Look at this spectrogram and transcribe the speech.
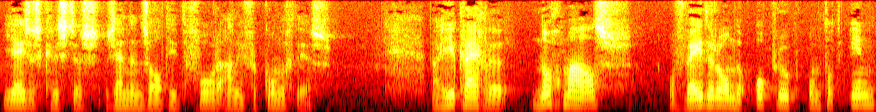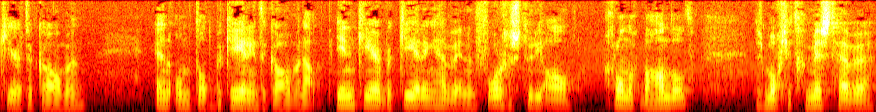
Jezus Christus, zenden zal die tevoren aan u verkondigd is. Nou, hier krijgen we nogmaals, of wederom, de oproep om tot inkeer te komen en om tot bekering te komen. Nou, inkeer, bekering hebben we in een vorige studie al grondig behandeld. Dus mocht je het gemist hebben,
